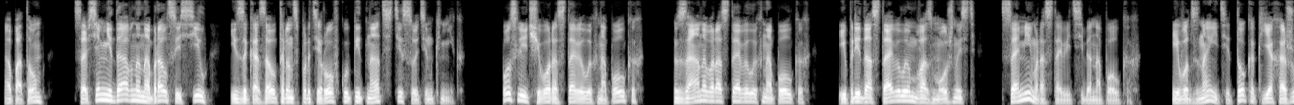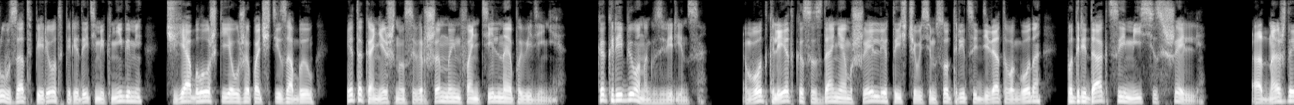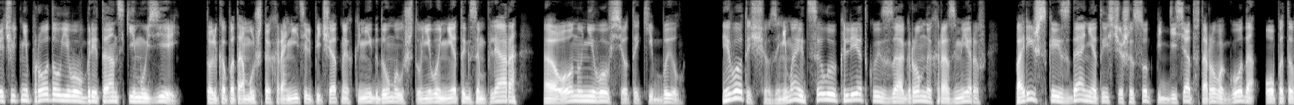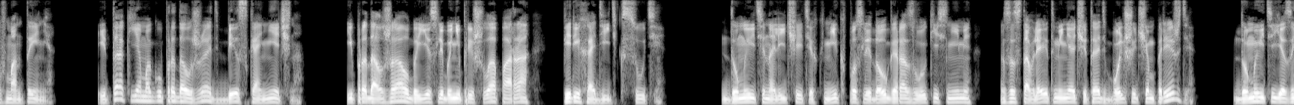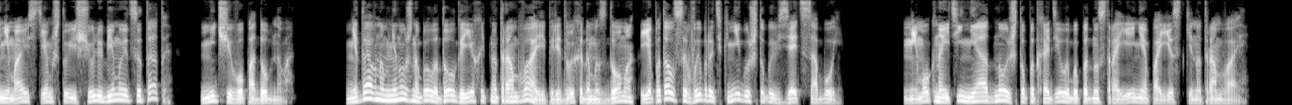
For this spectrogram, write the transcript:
А потом, совсем недавно набрался сил и заказал транспортировку 15 сотен книг. После чего расставил их на полках, заново расставил их на полках и предоставил им возможность самим расставить себя на полках. И вот знаете, то, как я хожу взад-вперед перед этими книгами, чьи обложки я уже почти забыл, это, конечно, совершенно инфантильное поведение. Как ребенок в зверинце. Вот клетка с изданием Шелли 1839 года под редакцией миссис Шелли. Однажды я чуть не продал его в Британский музей, только потому что хранитель печатных книг думал, что у него нет экземпляра, а он у него все-таки был. И вот еще занимает целую клетку из-за огромных размеров Парижское издание 1652 года «Опыта в Монтене». И так я могу продолжать бесконечно. И продолжал бы, если бы не пришла пора переходить к сути. Думаете, наличие этих книг после долгой разлуки с ними заставляет меня читать больше, чем прежде? Думаете, я занимаюсь тем, что ищу любимые цитаты? Ничего подобного. Недавно мне нужно было долго ехать на трамвае, и перед выходом из дома я пытался выбрать книгу, чтобы взять с собой. Не мог найти ни одной, что подходило бы под настроение поездки на трамвае.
